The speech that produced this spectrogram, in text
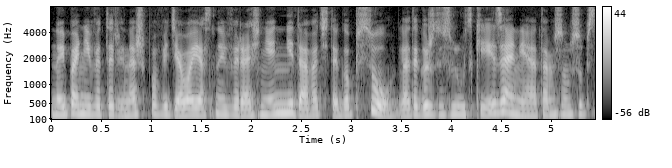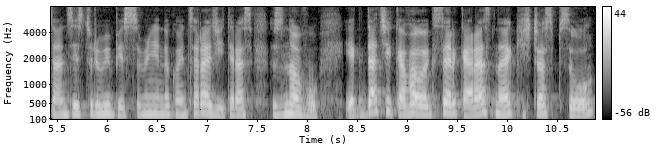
no i pani weterynarz powiedziała jasno i wyraźnie, nie dawać tego psu, dlatego, że to jest ludzkie jedzenie, a tam są substancje, z którymi pies sobie nie do końca radzi. I teraz znowu, jak dacie kawałek serka raz na jakiś czas psu,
